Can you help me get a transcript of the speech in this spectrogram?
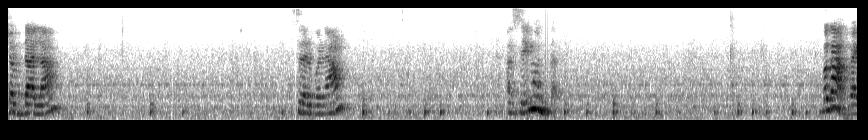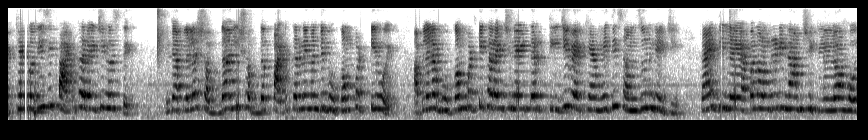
शब्दाला सर्वनाम असे म्हणतात. बघा व्याख्या कधीच ही पाठ करायची नसते. म्हणजे आपल्याला शब्द आणि शब्द पाठ करणे म्हणजे भूकंपट्टी होय. आपल्याला भूकंपट्टी करायची नाही तर ती जी व्याख्या आहे ती समजून घ्यायची. काय दिलंय? आपण ऑलरेडी नाम शिकलेलो आहोत.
